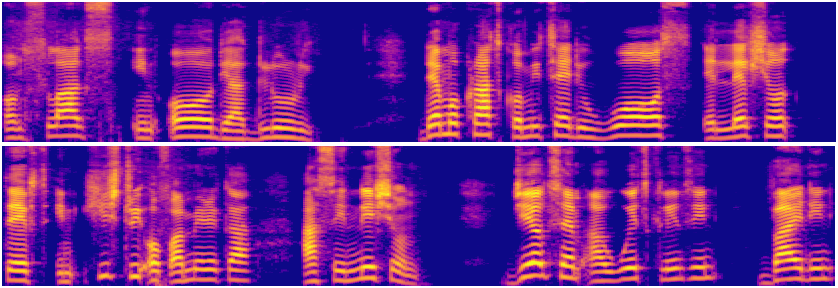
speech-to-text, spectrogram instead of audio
on flags in all their glory. Democrats committed the worst election theft in history of America as a nation. Term awaits Clinton, Biden,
